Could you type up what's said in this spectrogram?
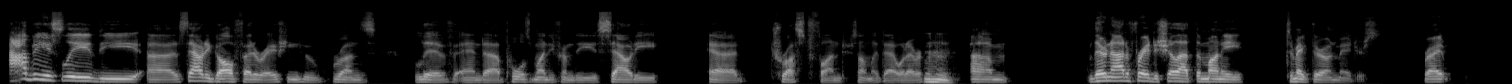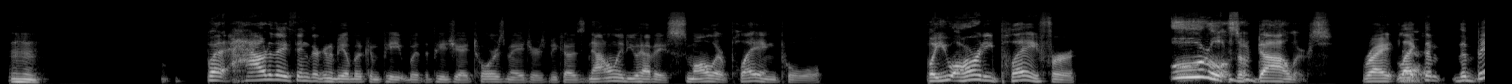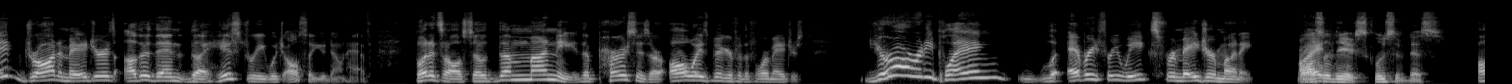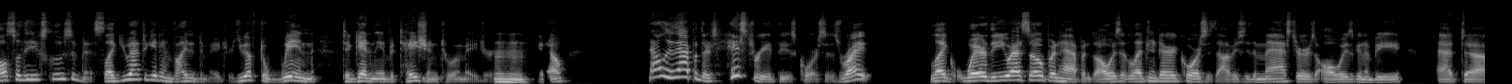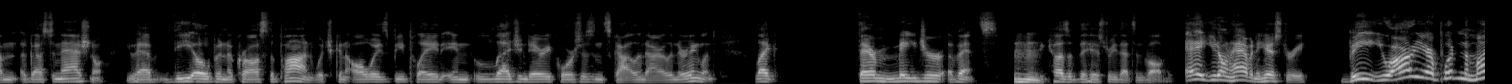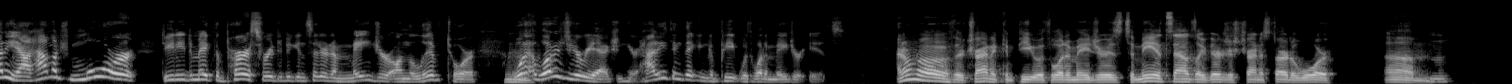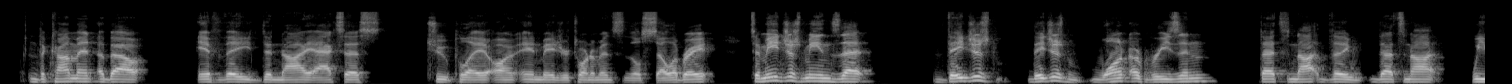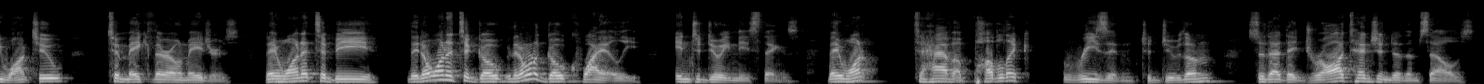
obviously the uh, Saudi Golf Federation, who runs LIV and uh, pulls money from the Saudi uh, trust fund or something like that, whatever. Mhm. Um, they're not afraid to shell out the money to make their own majors, right? Mhm. But how do they think they're going to be able to compete with the PGA Tours majors? Because not only do you have a smaller playing pool, but you already play for oodles of dollars, right? Like Yeah. the the big draw to majors, other than the history, which also you don't have, but it's also the money. The purses are always bigger for the four majors. You're already playing every three weeks for major money, right? Also, the exclusiveness. also the exclusiveness. Like you have to get invited to majors. You have to win to get an invitation to a major. Mhm. You know, not only that, but there's history at these courses, right? Like where the U.S. Open happens, always at legendary courses. Obviously, the Masters is always going to be at um, Augusta National. You have the Open across the pond, which can always be played in legendary courses in Scotland, Ireland, or England. Like they're major events Mhm. because of the history that's involved. A, you don't have any history. B, you already are putting the money out. How much more do you need to make the purse for it to be considered a major on the LIV tour? Mhm. What what is your reaction here? How do you think they can compete with what a major is? I don't know if they're trying to compete with what a major is. To me, it sounds like they're just trying to start a war. Um, The comment about if they deny access to play on in major tournaments, they'll celebrate. To me, just means that they just they just want a reason that's not the that's not we want to to make their own majors. They want it to be. They don't want it to go. They don't want to go quietly into doing these things. They want to have a public reason to do them so that they draw attention to themselves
